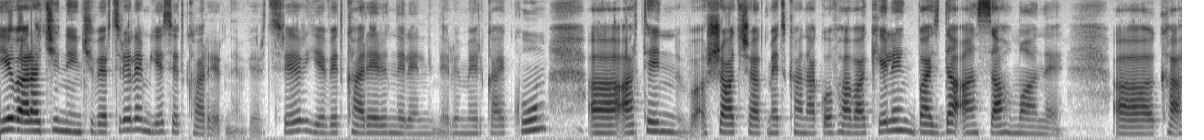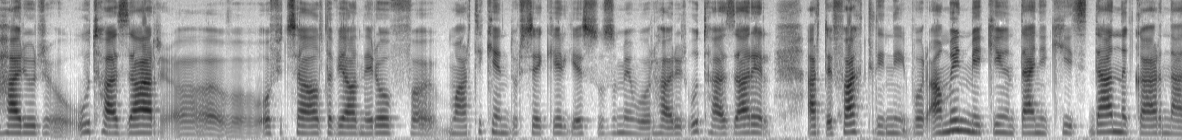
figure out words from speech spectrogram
Եվ առաջինը ինչ վերցրել եմ, ես այդ քարերն եմ վերցրել եւ այդ քարերն էլ են լինելու մեր կայքում, արդեն շատ-շատ մեծ քանակով հավաքել ենք, բայց դա անսահման է։ 108000 օֆիցիալ տվյալներով մարդիկ են դուրս եկել, ես ուզում եմ որ 108000 էլ արտեֆակտ լինի, որ ամեն մեկի ընտանիքից դա նկարն է,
